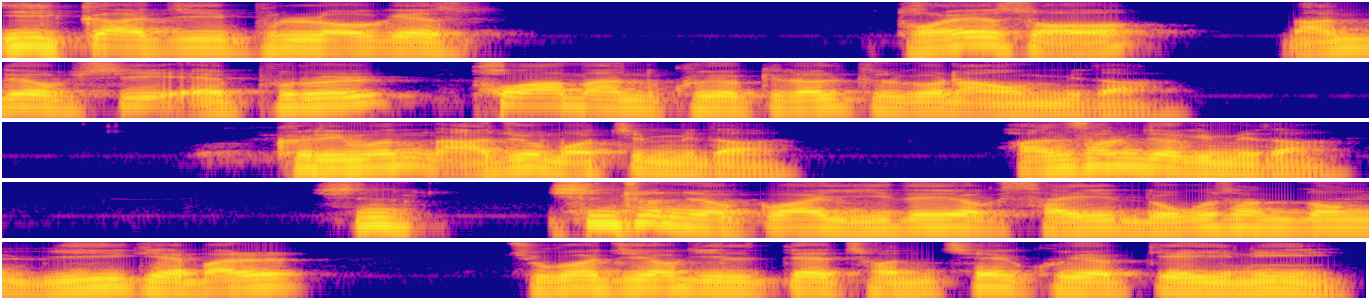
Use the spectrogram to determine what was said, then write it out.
E까지 블럭에 더해서 난데없이 F를 포함한 구역기를 들고 나옵니다. 그림은 아주 멋집니다. 환상적입니다. 신, 신촌역과 이대역 사이 노구산동 미개발 주거지역 일대 전체 구역 개인이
